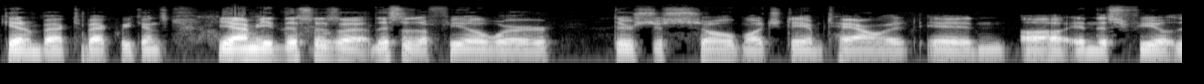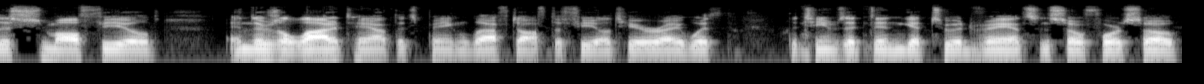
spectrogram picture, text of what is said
get them back to back weekends. Yeah, I mean this is a this is a field where there's just so much damn talent in uh in this field, this small field, and there's a lot of talent that's being left off the field here, right? With the teams that didn't get to advance and so forth. So,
